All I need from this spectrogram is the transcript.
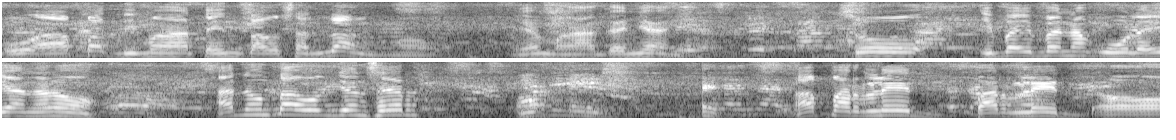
o apat di mga 10,000 lang o, yan mga ganyan so iba-iba ng kulay yan ano anong tawag dyan sir? Parlin. ah parled parled oo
